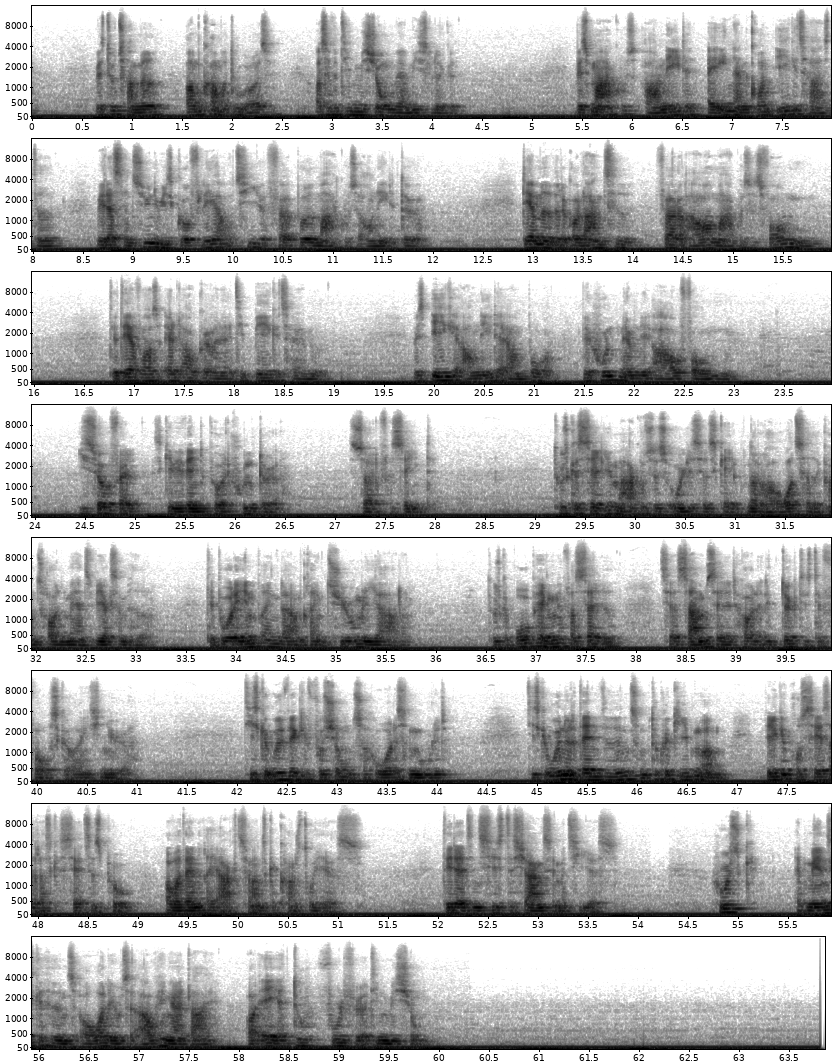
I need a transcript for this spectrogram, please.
Hvis du tager med, omkommer du også, og så vil din mission være mislykket. Hvis Markus og Agnete af en eller anden grund ikke tager afsted, vil der sandsynligvis gå flere årtier, før både Markus og Agnete dør. Dermed vil der gå lang tid, før du arver Markus' formue. Det er derfor også altafgørende, at de begge tager med. Hvis ikke Agnete er ombord, vil hun nemlig arve formuen. I så fald skal vi vente på, at hun dør. Så er det for sent. Du skal sælge Markus' olieselskab, når du har overtaget kontrollen med hans virksomheder. Det burde indbringe dig omkring 20 milliarder. Du skal bruge pengene fra salget til at sammensætte et hold af de dygtigste forskere og ingeniører. De skal udvikle fusion så hurtigt som muligt. De skal udnytte den viden, som du kan give dem om, hvilke processer der skal satses på, og hvordan reaktoren skal konstrueres. Det er din sidste chance, Mathias. Husk, at menneskehedens overlevelse afhænger af dig, og af at du fuldfører din mission.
